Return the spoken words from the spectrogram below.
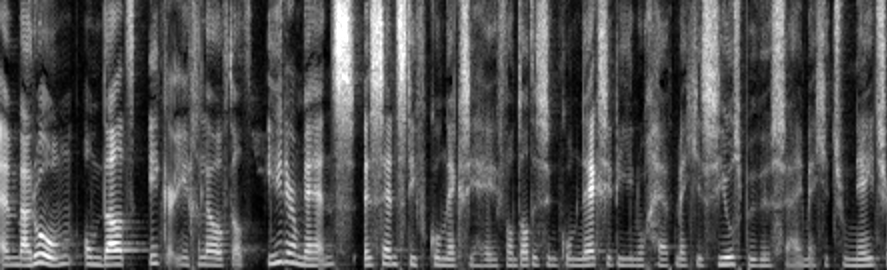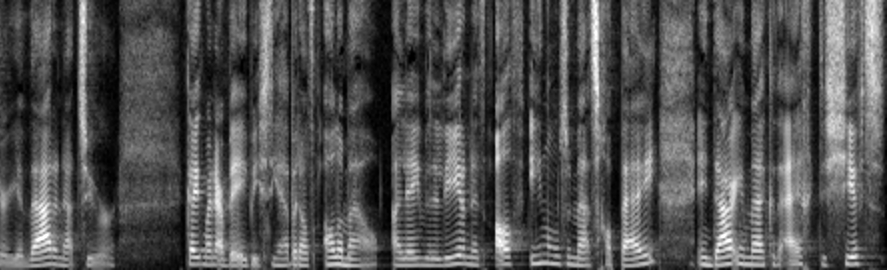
en waarom? Omdat ik erin geloof dat ieder mens een sensitieve connectie heeft. Want dat is een connectie die je nog hebt met je zielsbewustzijn, met je true nature, je ware natuur. Kijk maar naar baby's, die hebben dat allemaal. Alleen we leren het af in onze maatschappij. En daarin maken we eigenlijk de shift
